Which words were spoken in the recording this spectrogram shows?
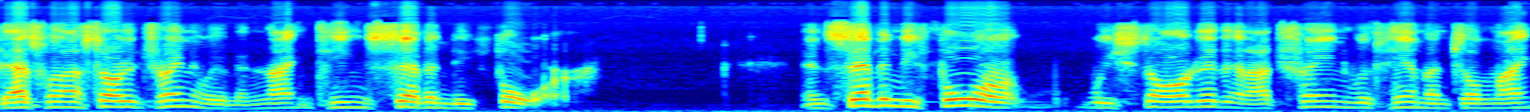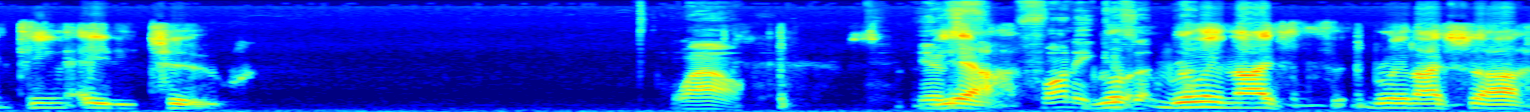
that's when I started training with him in 1974. In 74, we started, and I trained with him until 1982. Wow. It's Yeah. Funny Re- really nice, really nice. Uh,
